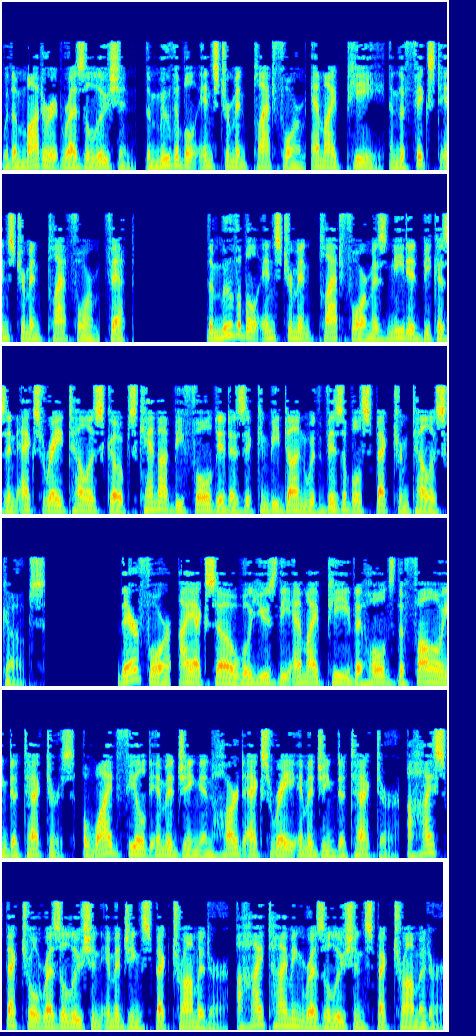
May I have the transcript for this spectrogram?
with a moderate resolution, the Movable Instrument Platform (MIP) and the Fixed Instrument Platform (FIP). The Movable Instrument Platform is needed because an X-ray telescopes cannot be folded as it can be done with visible spectrum telescopes. Therefore, IXO will use the MIP that holds the following detectors, a wide-field imaging and hard X-ray imaging detector, a high spectral resolution imaging spectrometer, a high timing resolution spectrometer,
